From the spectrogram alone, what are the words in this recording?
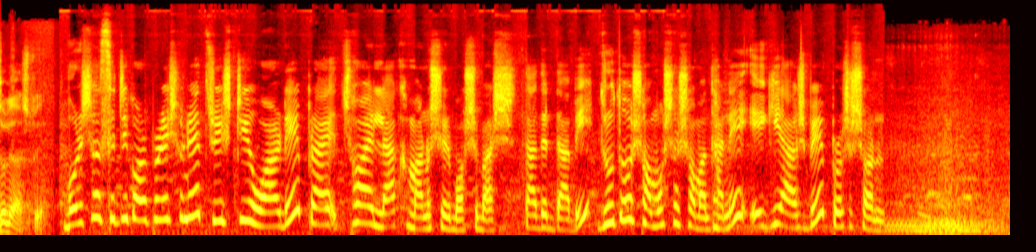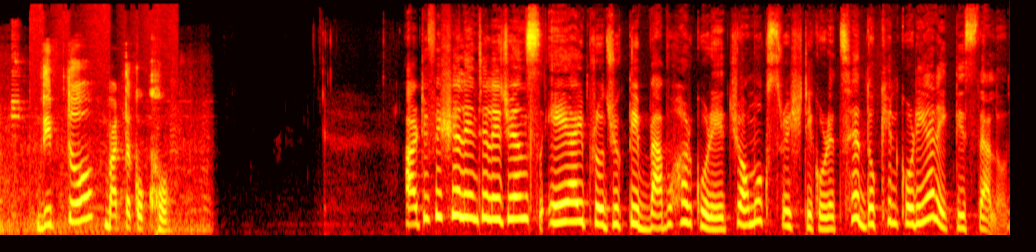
চলে আসবে। বরিশাল সিটি কর্পোরেশনের ত্রিশটি ওয়ার্ডে প্রায় ছয় লাখ মানুষের বসবাস। তাদের দাবি দ্রুত সমস্যা সমাধানে এগিয়ে আসবে প্রশাসন। দীপ্ত বার্তাকক্ষ। আর্টিফিশিয়াল ইন্টেলিজেন্স এআই প্রযুক্তি ব্যবহার করে চমক সৃষ্টি করেছে দক্ষিণ কোরিয়ার একটি স্যালন।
